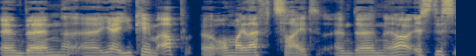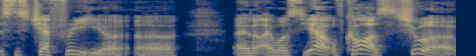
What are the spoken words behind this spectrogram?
And then, uh, yeah, you came up uh, on my left side and then, uh, is this, is this chair free here? Uh, and I was, yeah, of course, sure.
